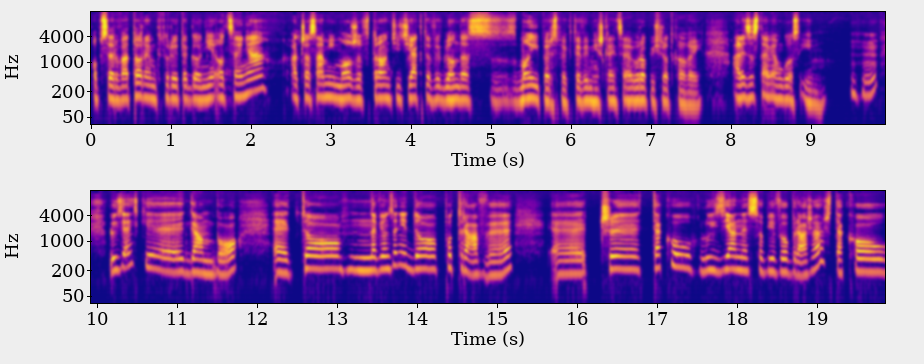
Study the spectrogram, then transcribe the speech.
obserwatorem, który tego nie ocenia, a czasami może wtrącić, jak to wygląda z, z mojej perspektywy mieszkańca Europy Środkowej, ale zostawiam głos im. Mhm. Luizjańskie gambo e, to nawiązanie do potrawy. E, czy taką Luizjanę sobie wyobrażasz? Taką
